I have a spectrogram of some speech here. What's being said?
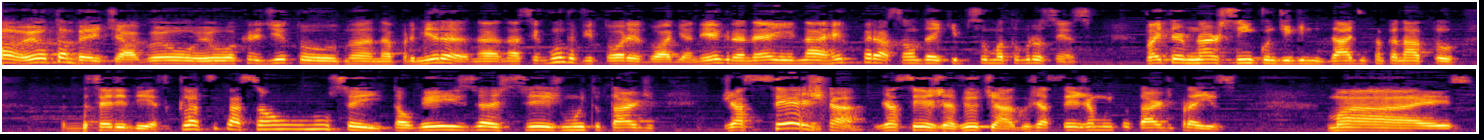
Ah, eu também, Thiago. Eu, eu acredito na, na primeira, na, na, segunda vitória do Águia Negra, né, e na recuperação da equipe sul-mato-grossense. Vai terminar sim com dignidade o campeonato da Série D. Classificação, não sei, talvez já seja muito tarde. Já seja, já seja, viu, Thiago? Já seja muito tarde para isso. Mas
